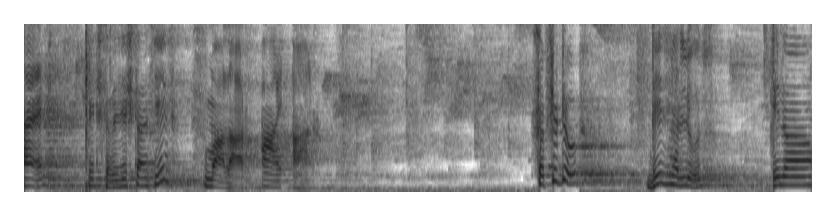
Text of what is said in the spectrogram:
and its resistance is small r IR. Substitute these values in a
